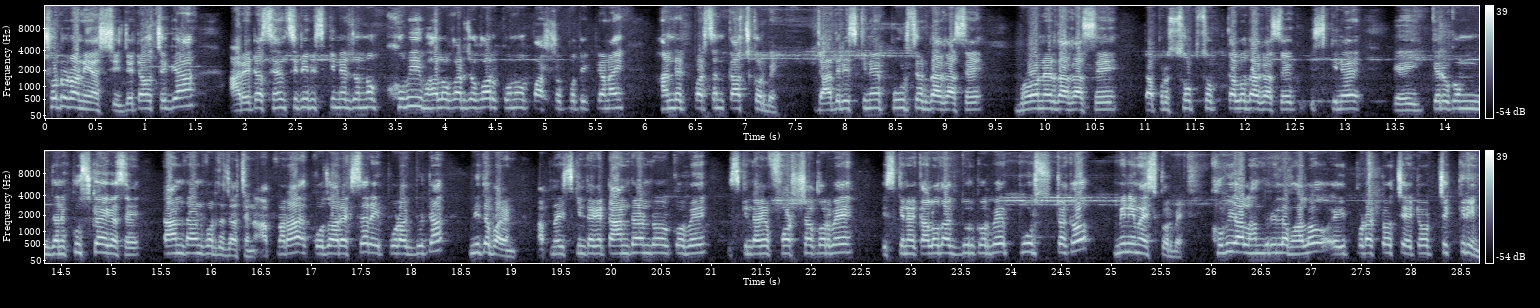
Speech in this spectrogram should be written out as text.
ছোটটা নিয়ে আসছি, যেটা হচ্ছে গিয়া, আর এটা সেন্সিটিভ স্কিনের জন্য খুবই ভালো কার্যকর, কোনো পার্শ্ব প্রতিক্রিয়া নাই হান্ড্রেড পার্সেন্ট কাজ করবে। যাদের স্কিনে পুরসের দাগ আছে ব্রনের দাগ আছে, তারপরে সোপ সোপ কালো দাগ আছে স্কিনে এই কীরকম যেন কুচকায় গেছে, টান টান করতে যাচ্ছেন আপনারা কোজার এক্সের এই প্রোডাক্ট দুইটা নিতে পারেন। আপনার স্কিনটাকে টান টান করবে স্কিনটাকে ফর্সা করবে স্কিনের কালো দাগ দূর করবে, পুরসটাকেও মিনিমাইজ করবে। খুবই আলহামদুলিল্লাহ ভালো। এই প্রোডাক্টটা হচ্ছে, এটা হচ্ছে ক্রিম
